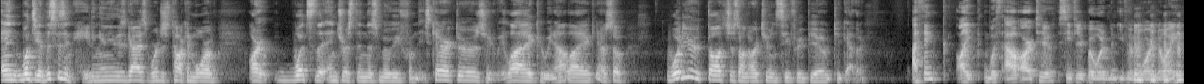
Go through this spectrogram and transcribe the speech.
And once again, this isn't hating any of these guys. We're just talking more of, all right, what's the interest in this movie from these characters? Who do we like? Who we not like? You know. So, what are your thoughts just on R2 and C3PO together? I think like without R two, C three PO would have been even more annoying.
